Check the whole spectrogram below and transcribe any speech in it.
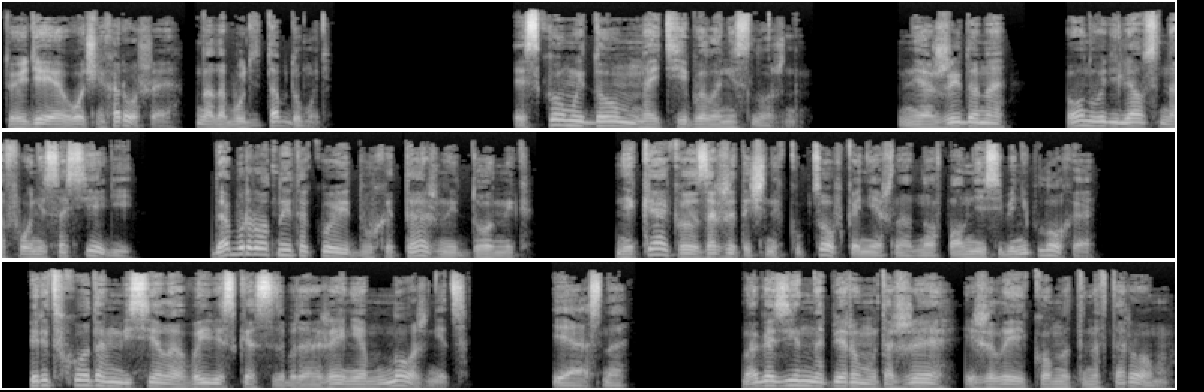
то идея очень хорошая, надо будет обдумать. Искомый дом найти было несложно. Неожиданно он выделялся на фоне соседей, Добротный такой двухэтажный домик. Не как у зажиточных купцов, конечно, но вполне себе неплохо. Перед входом висела вывеска с изображением ножниц. Ясно. Магазин на первом этаже и жилые комнаты на втором.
